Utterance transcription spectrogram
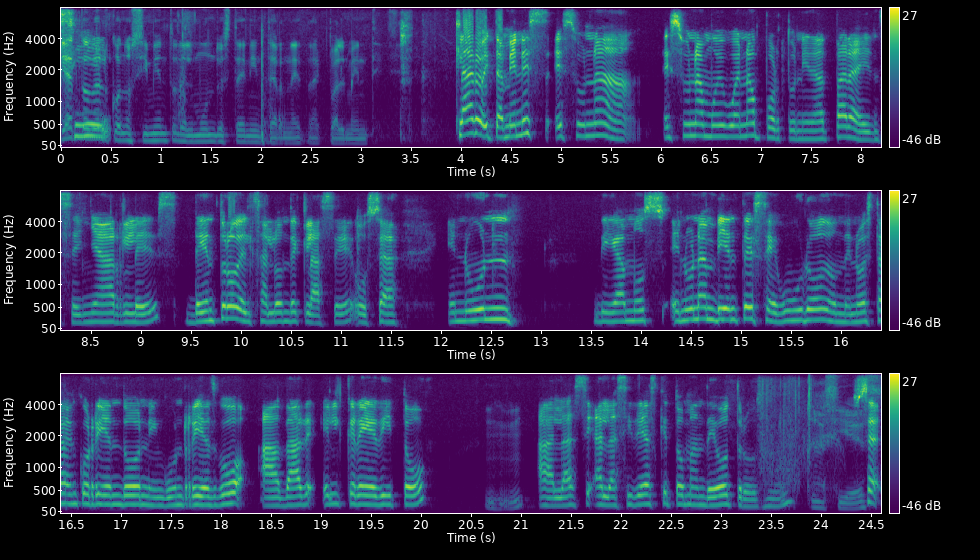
ya todo el conocimiento del mundo está en Internet actualmente. Claro, y también es, es, una, es una muy buena oportunidad para enseñarles dentro del salón de clase, o sea, en un, digamos, en un ambiente seguro donde no están corriendo ningún riesgo, a dar el crédito a, las, a las ideas que toman de otros, ¿no? Así es. O sea,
